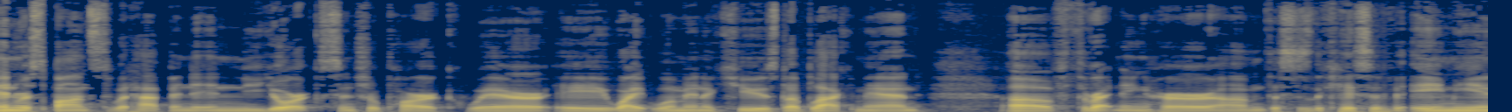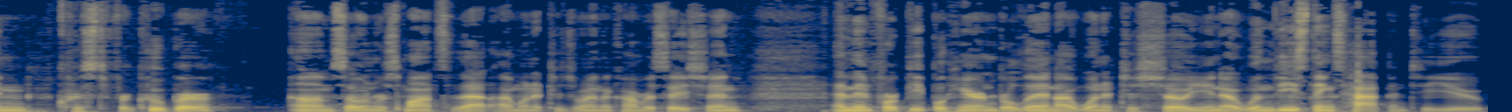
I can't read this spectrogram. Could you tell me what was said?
in response to what happened in New York Central Park, where a white woman accused a black man of threatening her. Um, this is the case of Amy and Christopher Cooper. Um, so in response to that, I wanted to join the conversation. And then for people here in Berlin, I wanted to show, you know, when these things happen to you,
